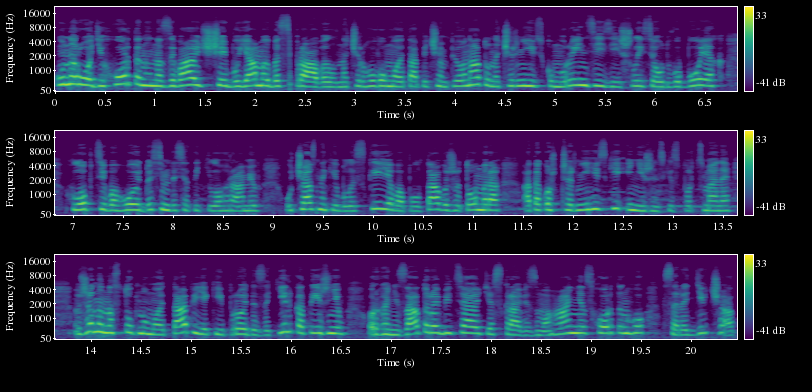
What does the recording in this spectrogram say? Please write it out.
У народі хортинг називають ще й боями без правил. На черговому етапі чемпіонату на Чернігівському ринзі зійшлися у двобоях хлопці вагою до 70 кілограмів. Учасники були з Києва, Полтави, Житомира, а також чернігівські і ніжинські спортсмени. Вже на наступному етапі, який пройде за кілька тижнів, організатори обіцяють яскраві змагання з хортингу серед дівчат.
